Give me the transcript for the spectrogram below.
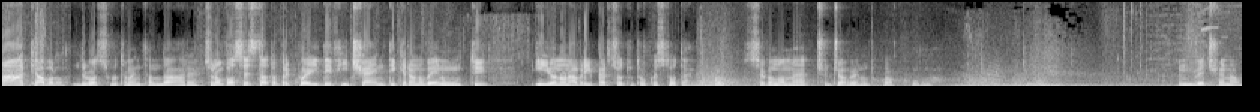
Ah, cavolo, devo assolutamente andare. Se non fosse stato per quei deficienti che erano venuti, io non avrei perso tutto questo tempo. Secondo me c'è già venuto qualcuno. Invece no.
